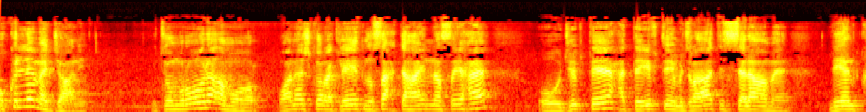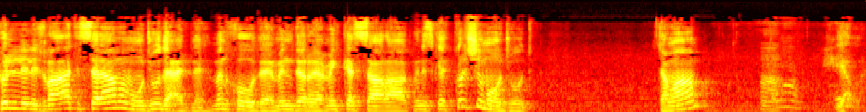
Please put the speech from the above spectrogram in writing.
وكله مجاني. وتمرونه أمور. وأنا أشكرك ليت نصحته هاي النصيحة وجبته حتى يفتهم إجراءات السلامة. لأن كل الإجراءات السلامة موجودة عندنا من خوذة من درع من كسارات من سكيت كل شيء موجود. تمام. تمام. يلا.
